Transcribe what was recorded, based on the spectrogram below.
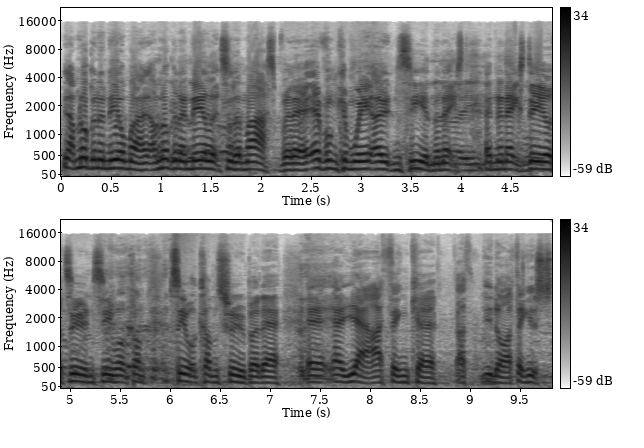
yeah, I'm not going to nail my. I'm not going to nail it to the mast, but uh, everyone can wait out and see in the next in the next day or two and see what comes see what comes through. But uh, uh, uh, yeah, I think uh, I, you know I think it's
